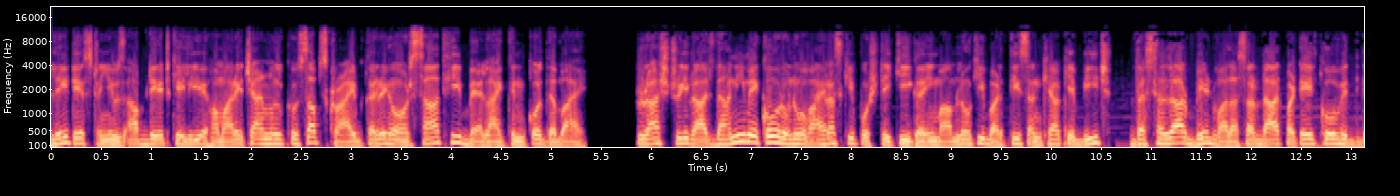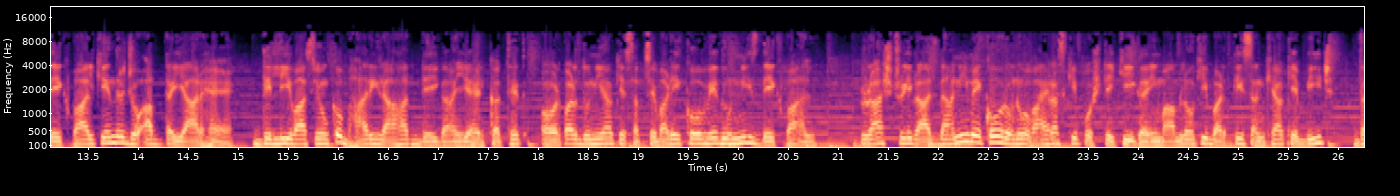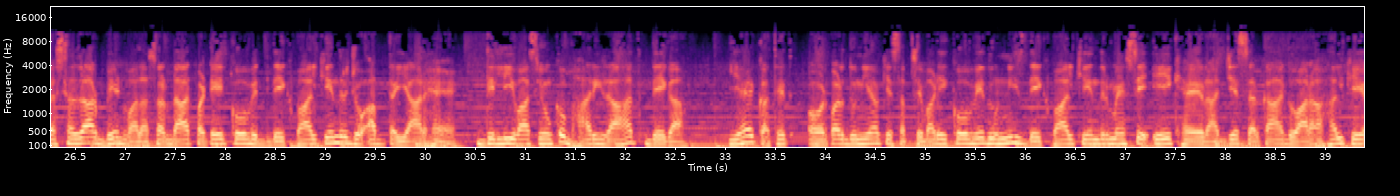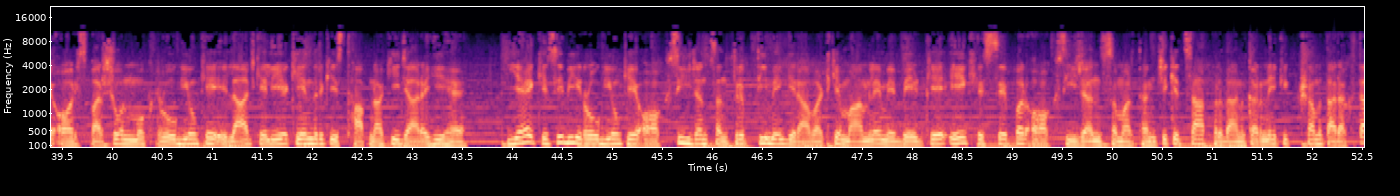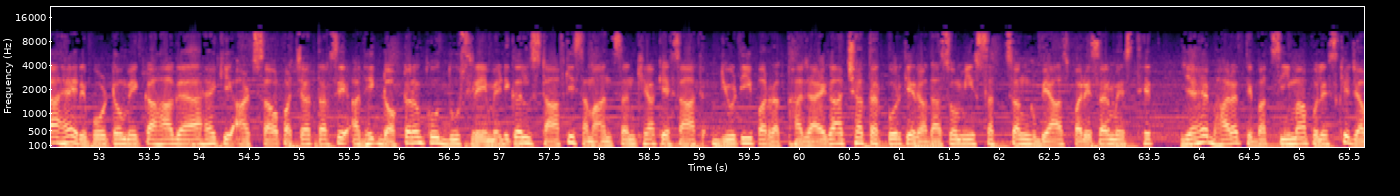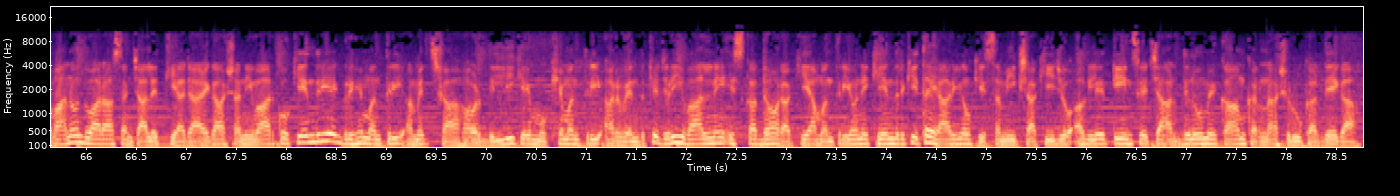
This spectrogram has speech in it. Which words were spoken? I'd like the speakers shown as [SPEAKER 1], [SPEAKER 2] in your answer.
[SPEAKER 1] Latest news update के लिए हमारे चैनल को सब्सक्राइब करें और साथ ही बेल आइकन को दबाएँ। राष्ट्रीय राजधानी में कोरोना वायरस की पुष्टि की गई, मामलों की बढ़ती संख्या के बीच दस हज़ार बेड वाला सरदार पटेल कोविड देखभाल केंद्र जो अब तैयार है दिल्ली वासियों को भारी राहत देगा यह कथित और पर दुनिया के सबसे बड़े कोविड उन्नीस देखभाल राष्ट्रीय राजधानी में कोरोना वायरस की पुष्टि की गई। मामलों की बढ़ती संख्या के बीच दस हज़ार बेड वाला सरदार पटेल कोविड देखभाल केंद्र, जो अब तैयार है दिल्ली वासियों को भारी राहत देगा। यह कथित और पर दुनिया के सबसे बड़े कोविड 19 देखभाल केंद्र में से एक है। राज्य सरकार द्वारा हल्के और स्पर्शोन्मुख रोगियों के इलाज के लिए केंद्र की स्थापना की जा रही है। यह किसी भी रोगियों के ऑक्सीजन संतृप्ति में गिरावट के मामले में बेड के एक हिस्से पर ऑक्सीजन समर्थन चिकित्सा प्रदान करने की क्षमता रखता है। रिपोर्टों में कहा गया है कि 875 से अधिक डॉक्टरों को दूसरे मेडिकल स्टाफ की समान संख्या के साथ ड्यूटी पर रखा जाएगा। छतरपुर के रदासोमी सत्संग ब्यास परिसर में स्थित यह भारत तिब्बत सीमा पुलिस के जवानों द्वारा संचालित किया जाएगा। शनिवार को केंद्रीय गृह मंत्री अमित शाह और दिल्ली के मुख्यमंत्री अरविंद केजरीवाल ने इसका दौरा किया। मंत्रियों ने केंद्र की तैयारियों की समीक्षा की, जो अगले तीन से चार दिनों में काम करना शुरू कर देगा।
